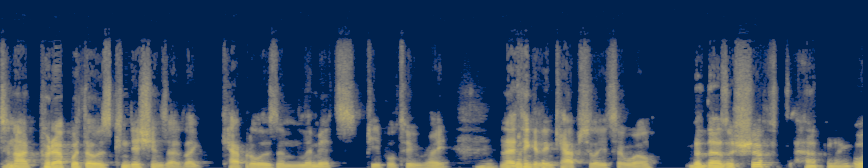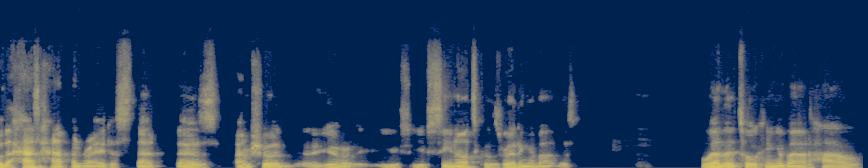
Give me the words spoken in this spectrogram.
to not put up with those conditions that like capitalism limits people to, right? Mm. And I think it encapsulates it well. But there's a shift happening or that has happened right? Is that there's i'm sure you're, you've, you've seen articles writing about this where they're talking about how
